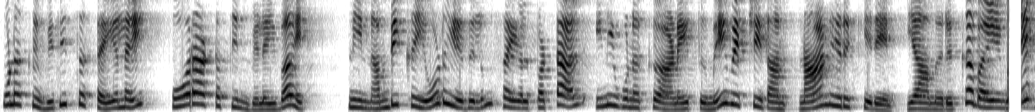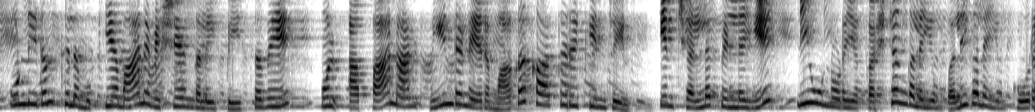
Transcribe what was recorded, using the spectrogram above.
உனக்கு விதித்த செயலை போராட்டத்தின் விளைவாய். நீ நம்பிக்கையோடு எதிலும் செயல்பட்டால் இனி உனக்கு அனைத்துமே வெற்றிதான். நான் இருக்கிறேன். யாம் இருக்க பயமே. உன்னிடம் சில முக்கியமான விஷயங்களை பேசவே உன் அப்பா நான் நீண்ட நேரமாக காத்திருக்கின்றேன். என் செல்ல பிள்ளையே நீ உன்னுடைய கஷ்டங்களையும் வலிகளையும் கூற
